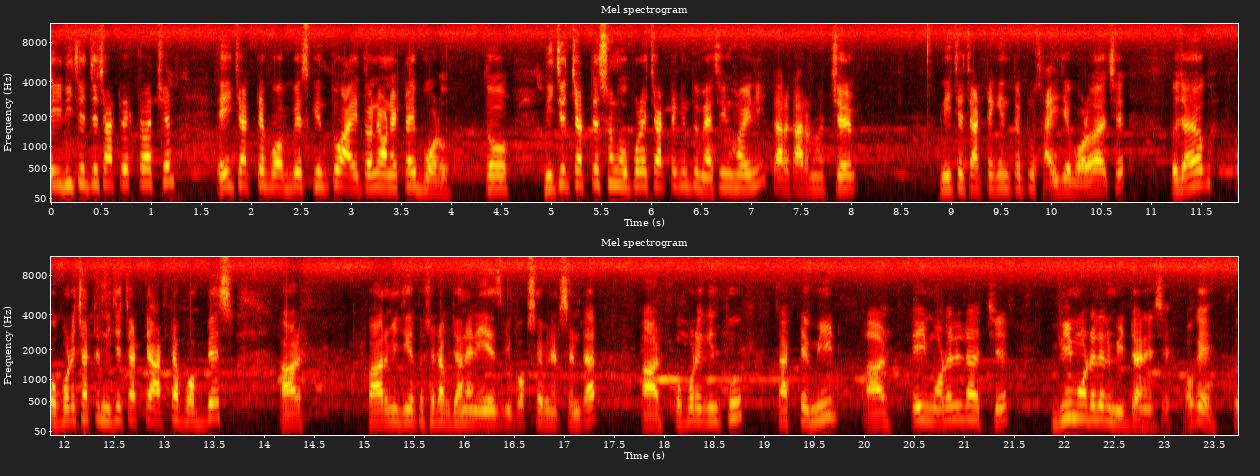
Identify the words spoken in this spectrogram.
এই নিচের যে চারটে দেখতে পাচ্ছেন, এই চারটে পপ বেস কিন্তু আয়তনে অনেকটাই বড়। তো নিচের চারটের সঙ্গে উপরের চারটে কিন্তু ম্যাচিং হয়নি, তার কারণ হচ্ছে নিচে চারটে কিন্তু একটু সাইজে বড় আছে। তো যাই হোক ওপরে চারটে নিচে চারটে আটটা পপ বেস, আর পাওয়ার মিউজিকে তো সেটা জানেন এএসবি বক্স ক্যাবিনেট সেন্টার আর ওপরে কিন্তু চারটে মিড আর এই মডেলটা হচ্ছে ভি মডেলের মিডটা এনেছে ওকে তো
